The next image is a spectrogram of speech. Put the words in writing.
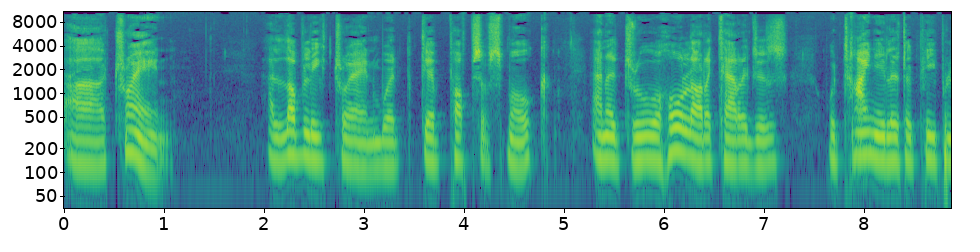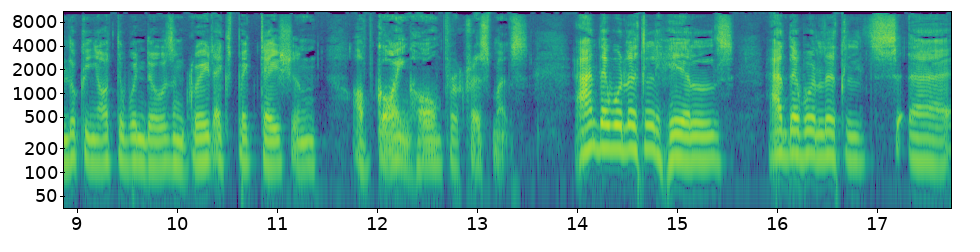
uh, train, a lovely train would give puffs of smoke, and it drew a whole lot of carriages with tiny little people looking out the windows in great expectation of going home for Christmas. And there were little hills, and there were little uh,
